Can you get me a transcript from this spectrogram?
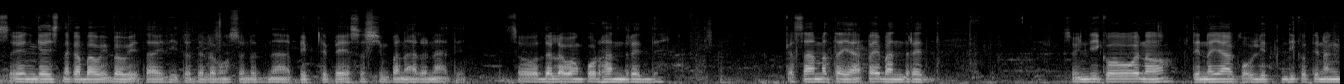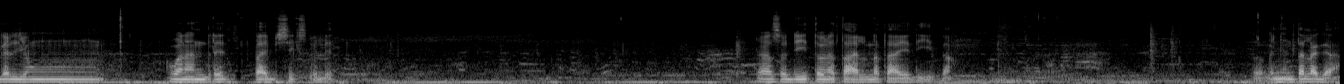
So yun guys nakabawi-bawi tayo dito. Dalawang sunod na 50 pesos yung panalo natin. So dalawang 400 kasama taya 500 so hindi ko ano tinaya ko ulit. Hindi ko tinanggal yung 100 5-6 ulit. Kaso dito natalo na tayo dito So, ganyan talaga.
